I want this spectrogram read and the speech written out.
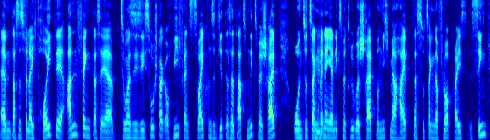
ähm, dass es vielleicht heute anfängt, dass er beziehungsweise sich so stark auf VFriends 2 konzentriert, dass er dazu nichts mehr schreibt und sozusagen, mhm. wenn er ja nichts mehr drüber schreibt und nicht mehr hypt, dass sozusagen der Floorpreis sinkt.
